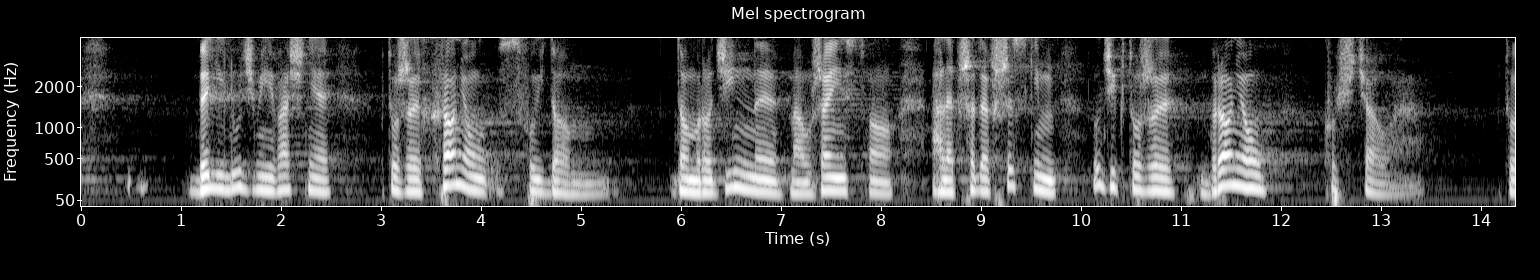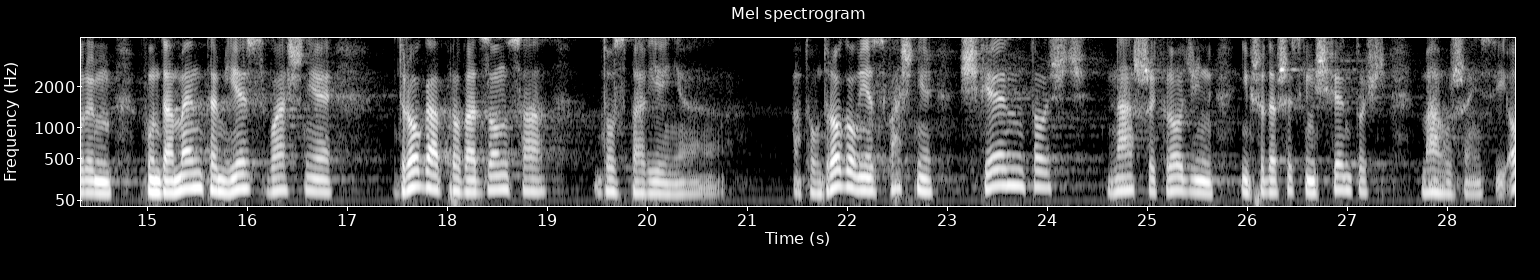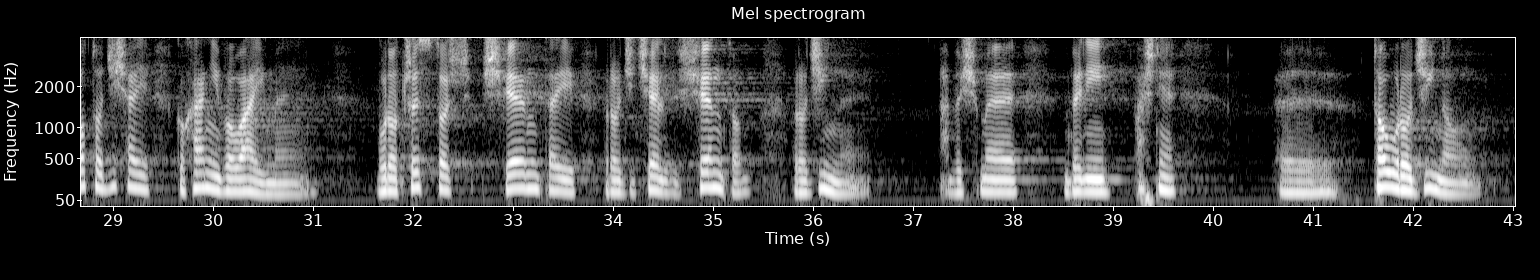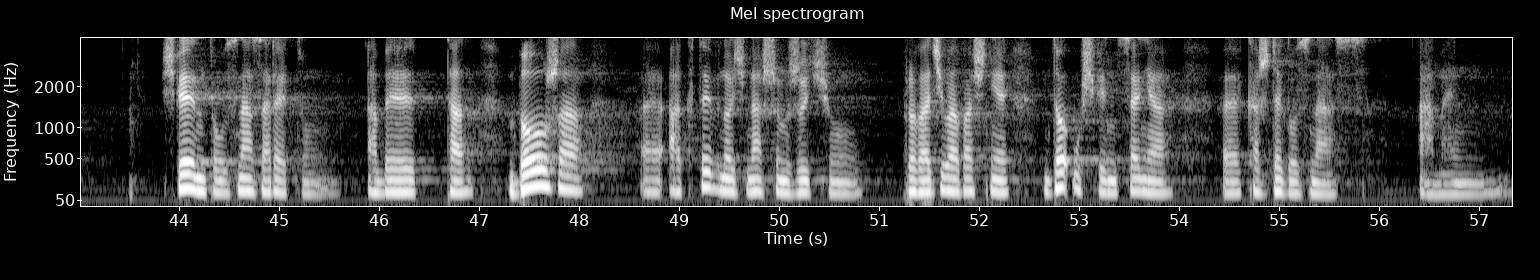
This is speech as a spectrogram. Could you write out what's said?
byli ludźmi właśnie, którzy chronią swój dom, dom rodzinny, małżeństwo, ale przede wszystkim ludzi, którzy bronią Kościoła którym fundamentem jest właśnie droga prowadząca do zbawienia. A tą drogą jest właśnie świętość naszych rodzin i przede wszystkim świętość małżeństw. I oto dzisiaj, kochani, wołajmy uroczystość świętej rodzicieli, świętą rodziny, abyśmy byli właśnie y, tą rodziną, świętą z Nazaretu, aby ta Boża e, aktywność w naszym życiu prowadziła właśnie do uświęcenia e, każdego z nas. Amen.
